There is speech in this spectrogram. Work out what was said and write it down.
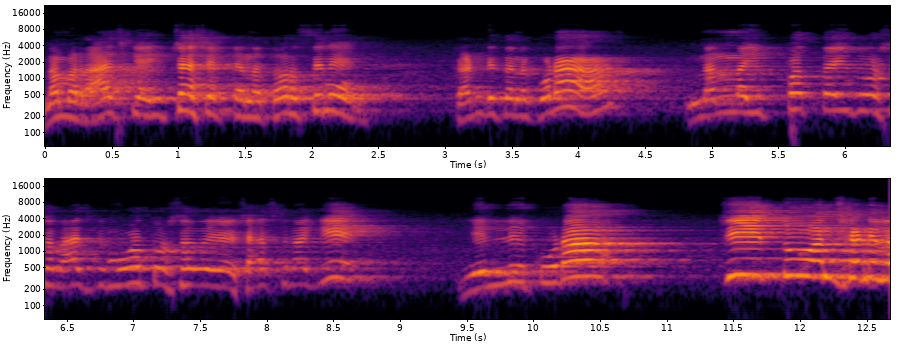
ನಮ್ಮ ರಾಜಕೀಯ ಇಚ್ಛಾಶಕ್ತಿಯನ್ನು ತೋರಿಸ್ತೀನಿ. ಖಂಡಿತನೂ ಕೂಡ ನನ್ನ ಇಪ್ಪತ್ತೈದು ವರ್ಷ, ರಾಜಕೀಯ ಮೂವತ್ತು ವರ್ಷದ ಶಾಸಕನಾಗಿ ಎಲ್ಲಿ ಕೂಡ ಚೀತು ಅನ್ಸ್ಕೊಂಡಿಲ್ಲ.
